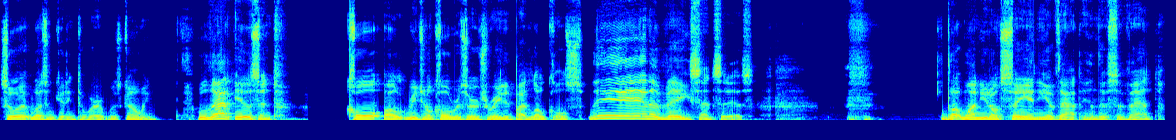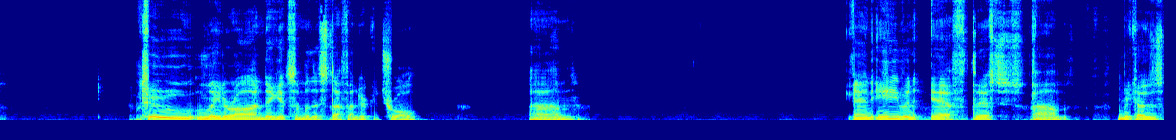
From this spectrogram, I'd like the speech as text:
So it wasn't getting to where it was going. Well, that isn't coal uh, regional coal reserves rated by locals. In a vague sense, it is. But one, you don't say any of that in this event. Two, later on, they get some of this stuff under control. Um, and even if this, um, because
